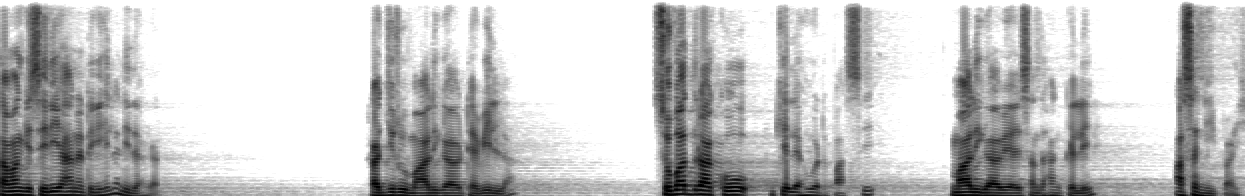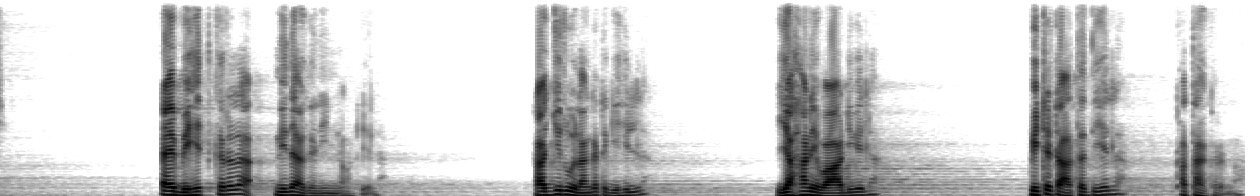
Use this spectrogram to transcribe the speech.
තමන්ගේ සිරියානට ගිහිල නිදාගන්න. රජ්ජිරු මාලිගාවට ඇවිල්ලා. සුබද්‍රා කෝ කියල ඇහුවට පස්සේ මාලිගාවයයි සඳහන් කළේ අසනීපයි. ඇය බෙහෙත් කරලා නිදාගනින්නවා කියලා. රජ්ජුරුව ළඟට ගිහිල්ල යහනෙ වාඩි වෙලා පිටට අත තියලා කතා කරනවා.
